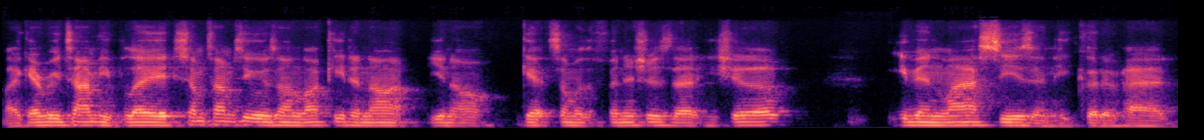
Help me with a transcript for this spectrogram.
like every time he played, sometimes he was unlucky to not, you know, get some of the finishes that he should have. Even last season, he could have had,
